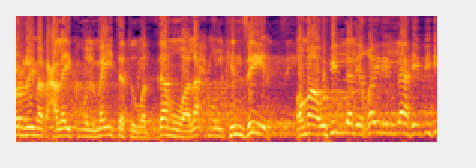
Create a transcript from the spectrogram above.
حرمت عليكم الميتة والدم ولحم الخنزير وما أهل لغير الله به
